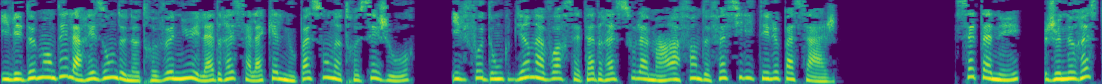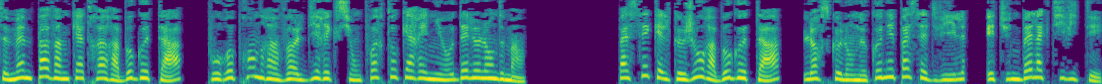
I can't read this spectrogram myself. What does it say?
il est demandé la raison de notre venue et l'adresse à laquelle nous passons notre séjour, il faut donc bien avoir cette adresse sous la main afin de faciliter le passage. Cette année, je ne reste même pas 24 heures à Bogota, pour reprendre un vol direction Puerto Carreño dès le lendemain. Passer quelques jours à Bogota, lorsque l'on ne connaît pas cette ville, est une belle activité.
